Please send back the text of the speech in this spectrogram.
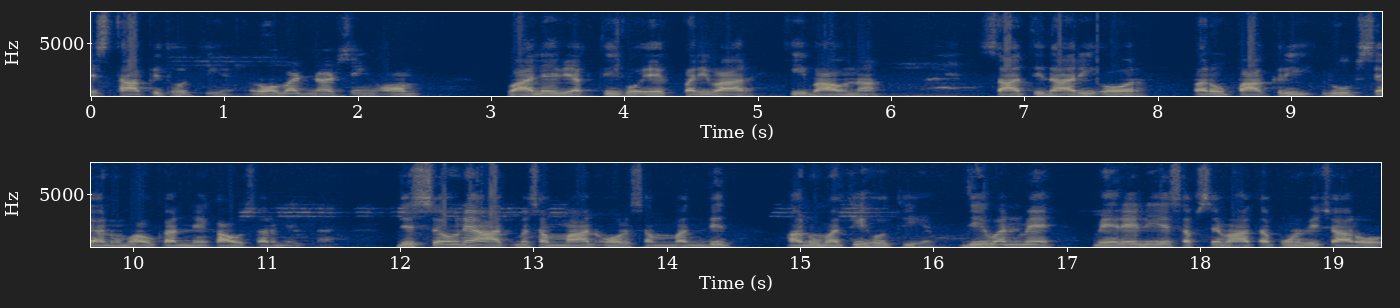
स्थापित होती है। रॉबर्ट नर्सिंग होम वाले व्यक्ति को एक परिवार की भावना, साथीदारी और परोपकारी रूप से अनुभव करने का अवसर मिलता है, जिससे उन्हें आत्मसम्मान और संबंधित अनुमति होती है। जीवन में मेरे लिए सबसे महत्वपूर्ण विचारों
